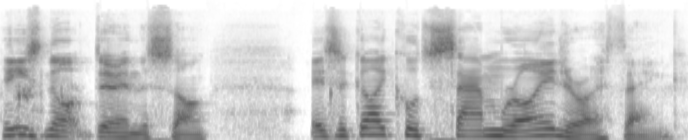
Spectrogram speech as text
He's not doing the song. It's a guy called Sam Ryder, I think.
